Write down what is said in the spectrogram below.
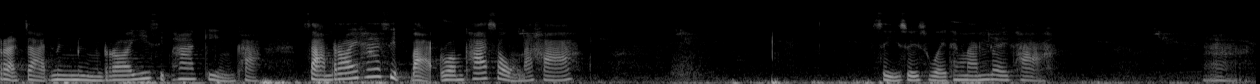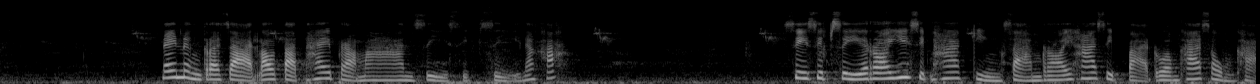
กระจาดหนึ่งหนึ่งร้อยยี่สิบห้ากิ่งค่ะ350บาทรวมค่าส่งนะคะ สีสวยๆ ทั้งนั้นเลยค่ะ ในหนึ่งกระจาดเราตัดให้ประมาณ 40 สีนะคะ 40 สี 125 กิ่ง 350 บาท รวมค่าส่งค่ะ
